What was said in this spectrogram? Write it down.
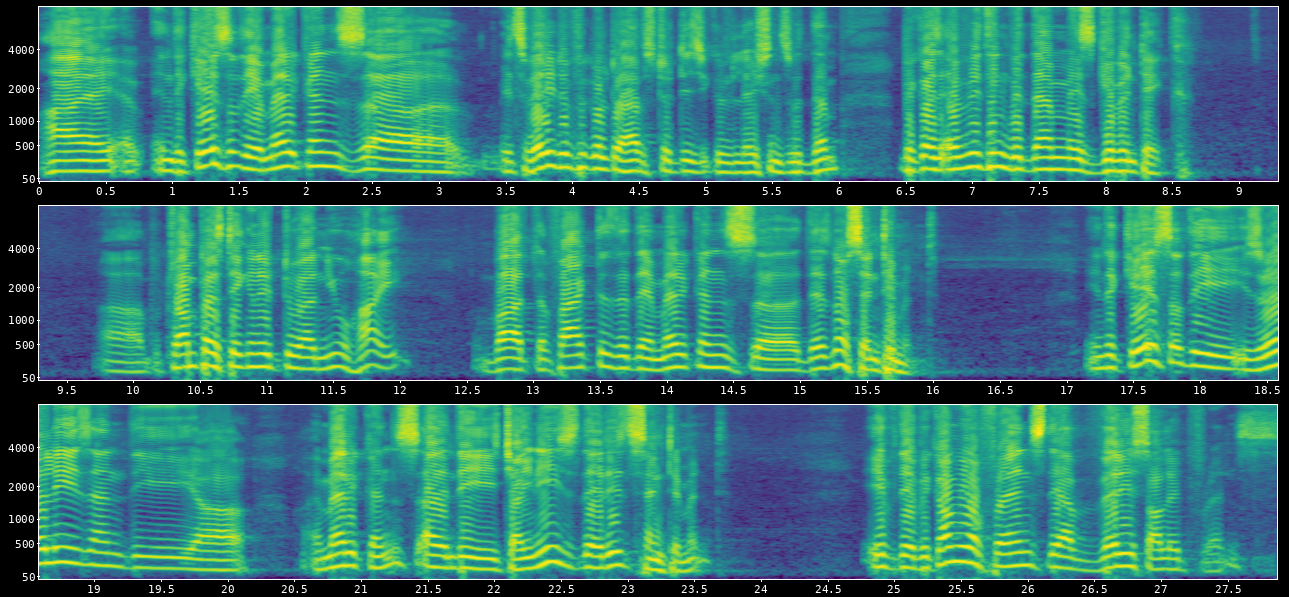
I, in the case of the Americans, uh, it's very difficult to have strategic relations with them because everything with them is give and take. Uh, Trump has taken it to a new high, but the fact is that the Americans, uh, there's no sentiment. In the case of the Israelis and the uh, Americans, and uh, the Chinese, there is sentiment. If they become your friends, they are very solid friends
